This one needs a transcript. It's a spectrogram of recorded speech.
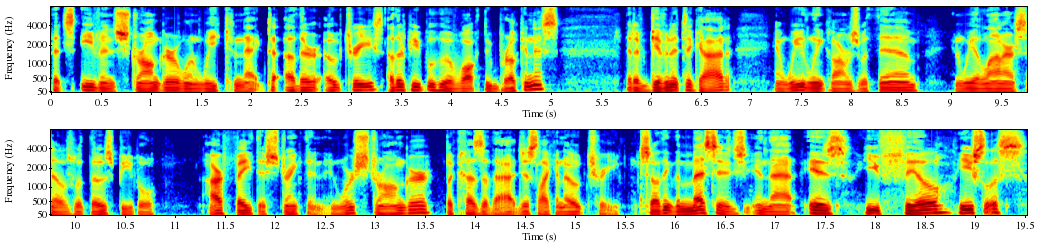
that's even stronger when we connect to other oak trees, other people who have walked through brokenness that have given it to God, and we link arms with them and we align ourselves with those people our faith is strengthened and we're stronger because of that, just like an oak tree. So I think the message in that is you feel useless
